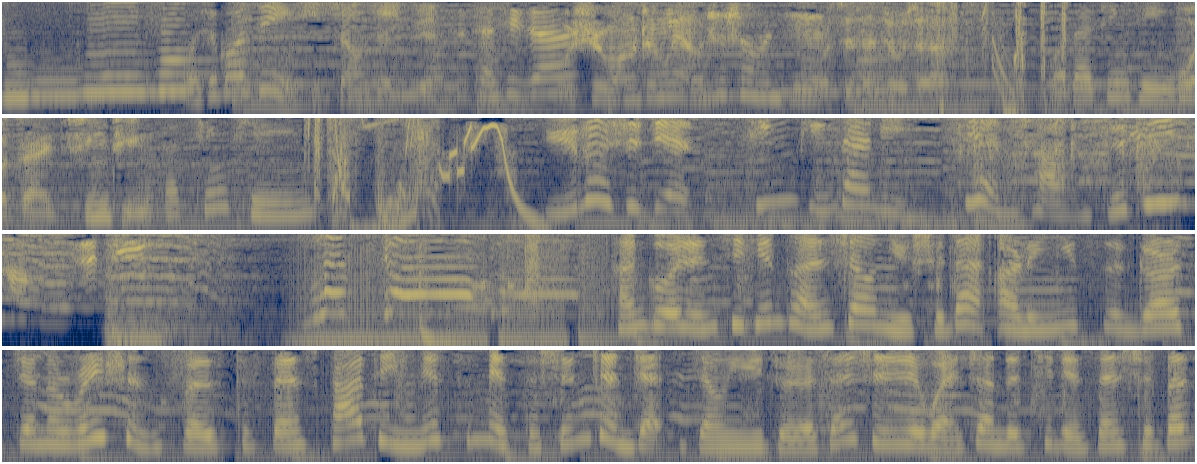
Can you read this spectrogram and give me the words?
我是郭靖，我是张震岳，我是陈绮贞，我是王铮亮，我是尚雯婕，我是陈楚生，我在蜻蜓，我在蜻蜓，在蜻蜓。娱乐事件，蜻蜓带你现场直击。韩国人气天团少女时代二零一四 Girls Generation First Fans Party Mist Mist 深圳站将于九月三十日晚上的七点三十分，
